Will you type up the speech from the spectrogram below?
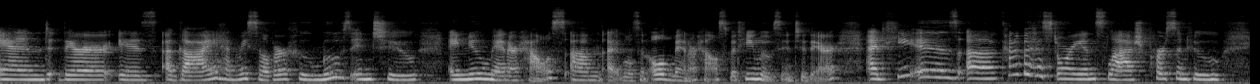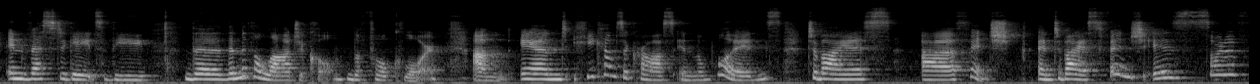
And there is a guy, Henry Silver, who moves into a new manor house. Um, well, it's an old manor house, but he moves into there. And he is a, kind of a historian historian slash person who investigates the the, the mythological, the folklore. Um, and he comes across in the woods Tobias uh, Finch. And Tobias Finch is sort of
